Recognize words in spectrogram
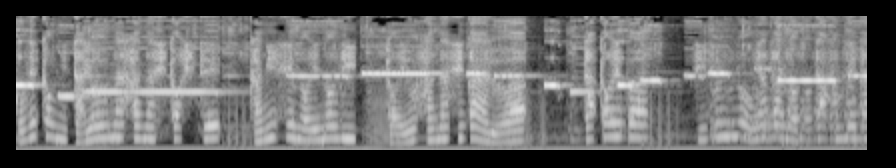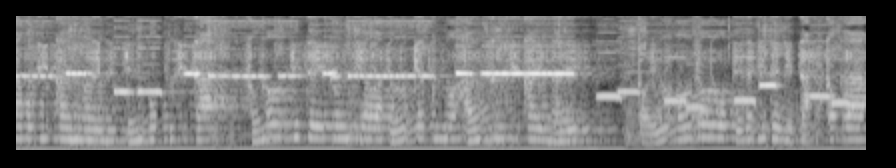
これと似たような話として、神への祈り、という話があるわ。例えば、自分の親が乗った船が5時間前に沈没した、そのうち生存者は乗客の半数しかいない、という報道をテレビで見た人が、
